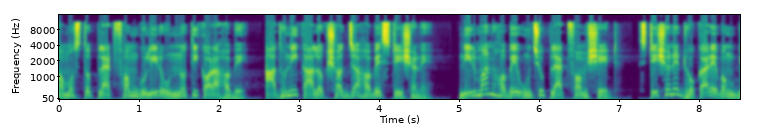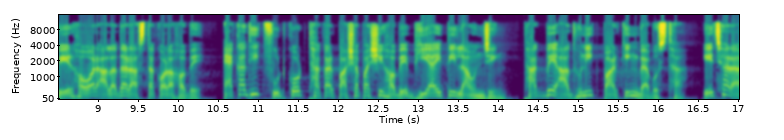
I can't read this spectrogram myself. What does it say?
সমস্ত প্ল্যাটফর্মগুলির উন্নতি করা হবে। আধুনিক আলোকসজ্জা হবে স্টেশনে। নির্মাণ হবে উঁচু প্ল্যাটফর্ম শেড। স্টেশনে ঢোকার এবং বের হওয়ার আলাদা রাস্তা করা হবে। একাধিক ফুডকোর্ট থাকার পাশাপাশি হবে ভিআইপি লাউঞ্জিং। থাকবে আধুনিক পার্কিং ব্যবস্থা। এছাড়া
